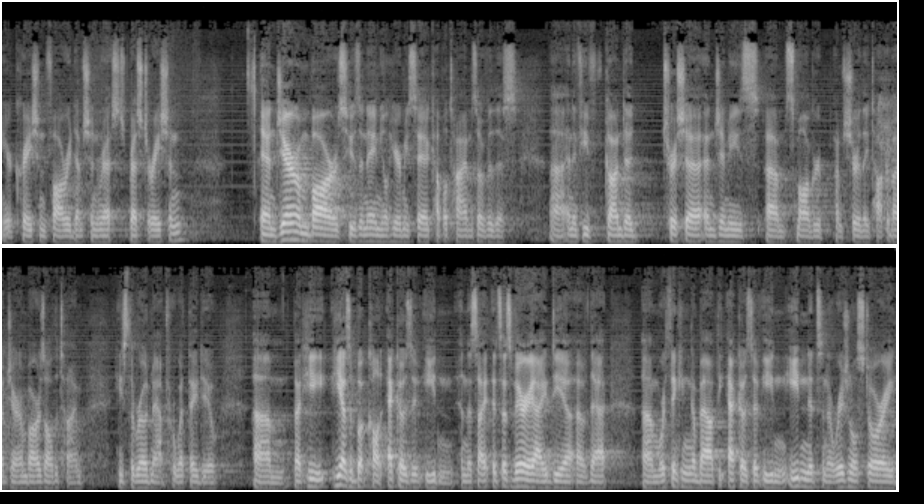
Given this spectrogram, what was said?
Here, creation, fall, redemption, rest, restoration. And Jerram Barrs, who's a name you'll hear me say a couple times over this, uh, and if you've gone to Trisha and Jimmy's um, small group, I'm sure they talk about Jerram Barrs all the time. He's the roadmap for what they do. Um, but he, he has a book called Echoes of Eden, and this, it's this very idea of that. Um, we're thinking about the echoes of Eden. Eden, it's an original story,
